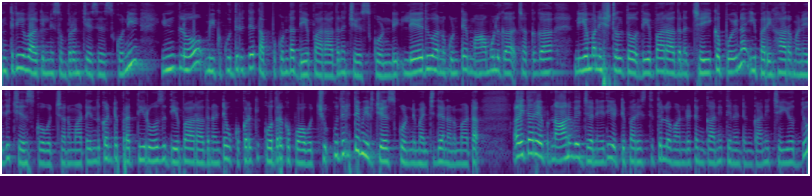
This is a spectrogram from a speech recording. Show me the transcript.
ఇంటిని వాకిల్ని శుభ్రం చేసేసుకొని ఇంట్లో మీకు కుదిరితే తప్పకుండా దీపారాధన చేసుకోండి. లేదు అనుకుంటే మామూలుగా చక్కగా నియమనిష్టలతో దీపారాధన చేయకపోయినా ఈ పరిహారం అనేది చేసుకోవచ్చు అనమాట ఎందుకంటే ప్రతిరోజు దీపారాధన అంటే ఒక్కొక్కరికి కుదరకపోవచ్చు. కుదిరితే మీరు చేసుకోండి మంచిదేనమాట అయితే రేపు నాన్ వెజ్ అనేది ఎట్టి పరిస్థితుల్లో వండటం కానీ తినటం కానీ చేయొద్దు.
